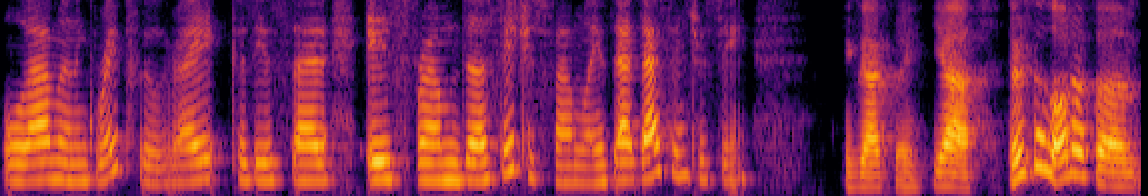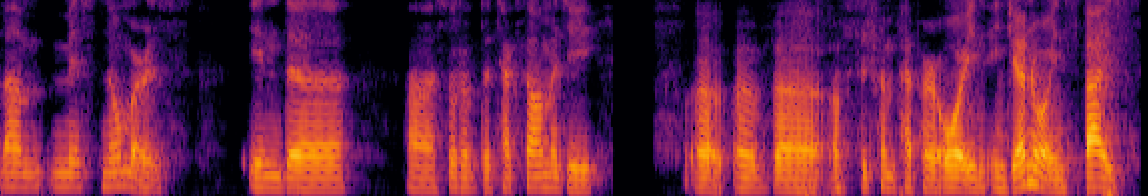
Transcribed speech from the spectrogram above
lemon, grapefruit, right? Because you said it's from the citrus family. That that's interesting. Exactly. Yeah, there's a lot of um, um, misnomers in the uh, sort of the taxonomy uh, of uh, of Sichuan pepper, or in, in general in spice.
